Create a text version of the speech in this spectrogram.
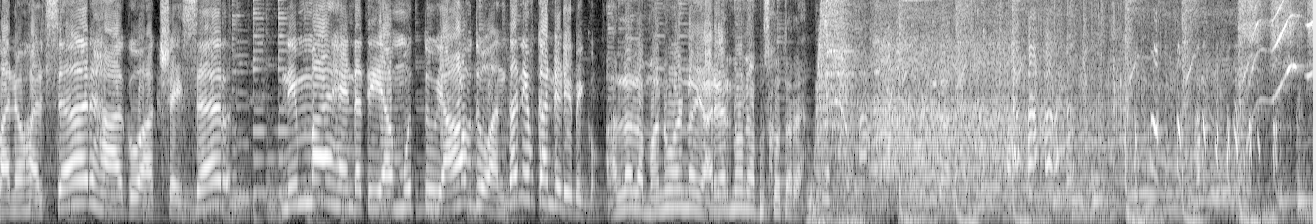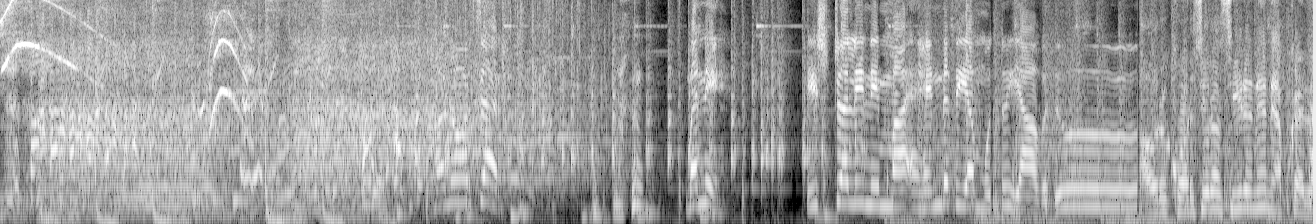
ಮನೋಹರ್ ಸರ್ ಹಾಗೂ ಅಕ್ಷಯ್ ಸರ್ ನಿಮ್ಮ ಹೆಂಡತಿಯ ಮುತ್ತು ಯಾವುದು ಅಂತ ನೀವು ಕಂಡುಹಿಡಿಯಬೇಕು ಅಲ್ಲಲ್ಲ ಮನು ಅಣ್ಣ ಯಾರ್ಯಾರನೋ ನೆನಪಿಸ್ಕೋತಾರೆ. ಮನೋಹರ್ ಸರ್ ಬನ್ನಿ. ಇಷ್ಟರಲ್ಲಿ ನಿಮ್ಮ ಹೆಂಡತಿಯ ಮುತ್ತು ಯಾವುದು? ಅವರು ಕೊಡ್ಸಿರೋ ಸೀರೆನೇ ಜ್ಞಾಪಕ ಇಲ್ಲ.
